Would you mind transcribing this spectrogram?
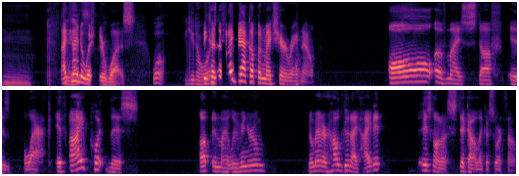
Hmm. I kind of wish there was. Well, you know Because what? if I back up in my chair right now, all of my stuff is black. If I put this up in my living room, no matter how good I hide it, it's gonna stick out like a sore thumb.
